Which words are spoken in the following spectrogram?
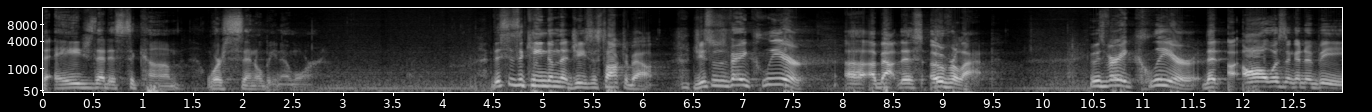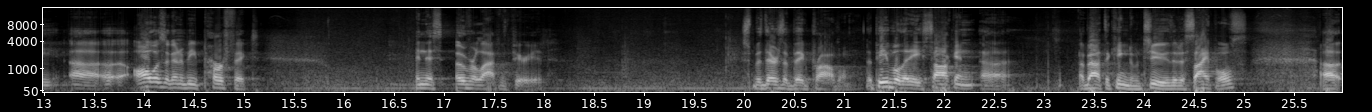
the age that is to come where sin will be no more. This is the kingdom that Jesus talked about. Jesus was very clear uh, about this overlap. He was very clear that all wasn't going to be uh, all wasn't going to be perfect in this overlap of period. But there's a big problem. The people that he's talking uh, about the kingdom to, the disciples, uh,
